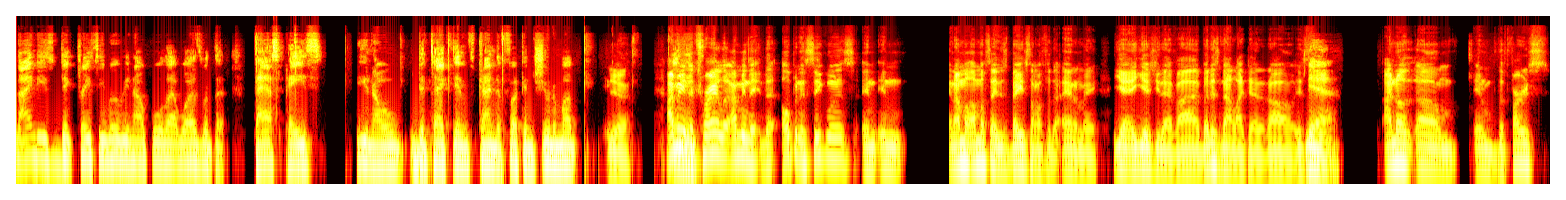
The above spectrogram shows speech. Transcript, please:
'90s Dick Tracy movie and how cool that was with the fast paced, you know, detective kind of fucking shoot 'em up. Yeah, I mean the trailer. I mean the, the opening sequence and and and I'm I'm gonna say this based off of the anime. Yeah, it gives you that vibe, but it's not like that at all. It's Yeah, I know. Um, in the first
